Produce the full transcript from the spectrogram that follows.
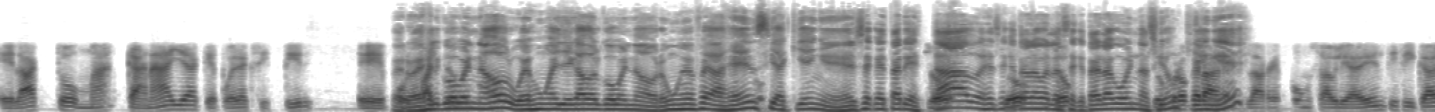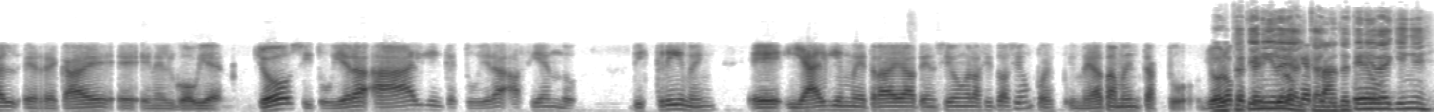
el acto más canalla que puede existir. Eh, ¿Pero es el gobernador o es un allegado al gobernador? ¿Es un jefe de agencia? ¿Quién es? ¿Es el secretario de Estado? ¿Es el secretario de la Secretaría de la Gobernación? ¿Quién la, es? La responsabilidad de identificar eh, recae en el gobierno. Yo, si tuviera a alguien que estuviera haciendo discrimen, eh, y alguien me trae atención a la situación, pues inmediatamente actúo. Yo lo que tiene idea, alcalde? ¿Usted tiene idea de quién es?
